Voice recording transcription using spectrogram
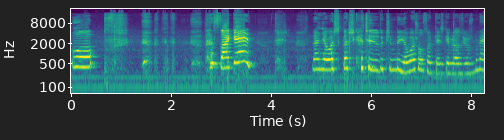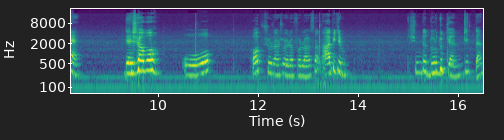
hop. Sakin. Ben yavaşlıkla şikayet ediyorduk şimdi yavaş olsak keşke biraz diyoruz. Bu ne? Dejavu hop. Hop şuradan şöyle fırlarsan. Abicim şimdi durduk yani cidden.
